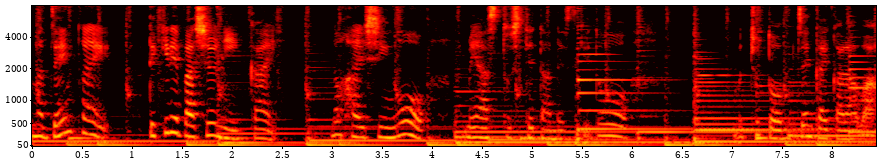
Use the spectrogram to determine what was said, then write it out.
まあ、前回できれば週に1回の配信を目安としてたんですけどちょっと前回からは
